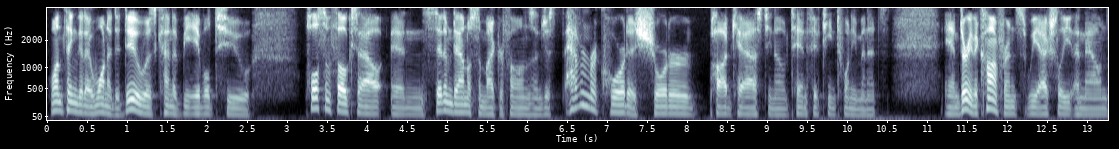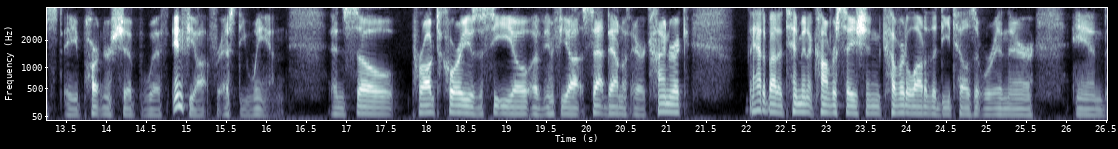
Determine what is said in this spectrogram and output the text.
one thing that I wanted to do was kind of be able to pull some folks out and sit them down with some microphones and just have them record a shorter podcast, you know, 10, 15, 20 minutes. And during the conference, we actually announced a partnership with Infiot for SD WAN. And so Parag Thakore, who's the CEO of Infiot, sat down with Eric Heinrich. They had about a 10 minute conversation, covered a lot of the details that were in there. And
